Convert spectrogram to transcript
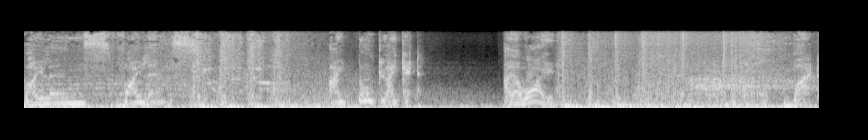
violence, violence. I don't like it. I avoid. But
